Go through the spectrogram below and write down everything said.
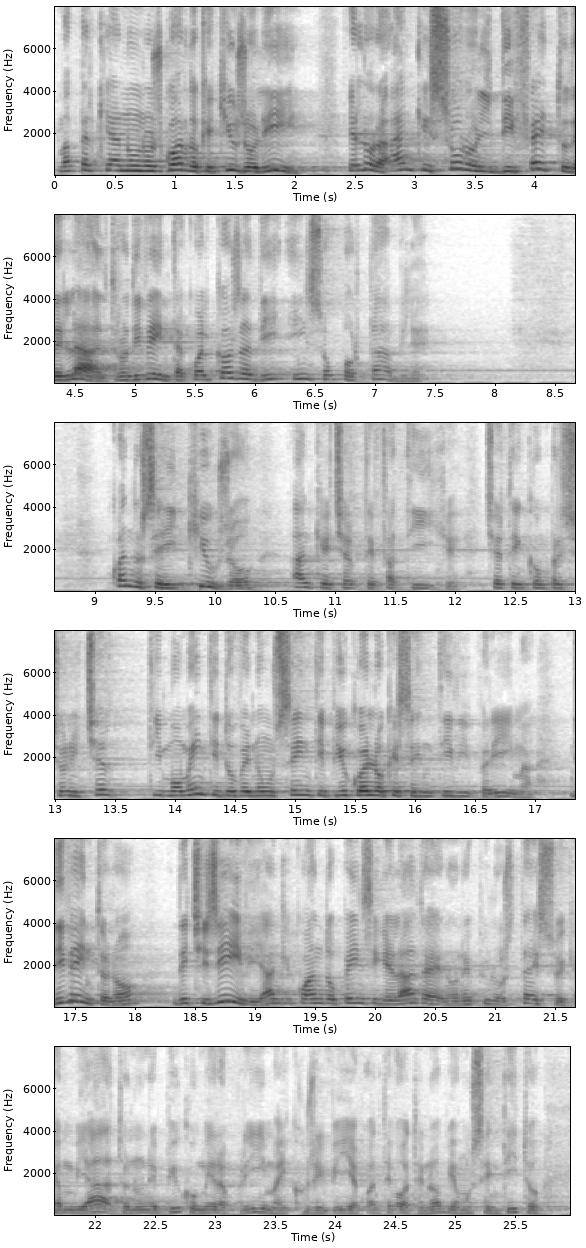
ma perché hanno uno sguardo che è chiuso lì. E allora anche solo il difetto dell'altro diventa qualcosa di insopportabile. Quando sei chiuso, anche certe fatiche, certe incompressioni, certi momenti dove non senti più quello che sentivi prima, diventano decisivi, anche quando pensi che l'altro eh, non è più lo stesso, è cambiato, non è più come era prima e così via. Quante volte noi abbiamo sentito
